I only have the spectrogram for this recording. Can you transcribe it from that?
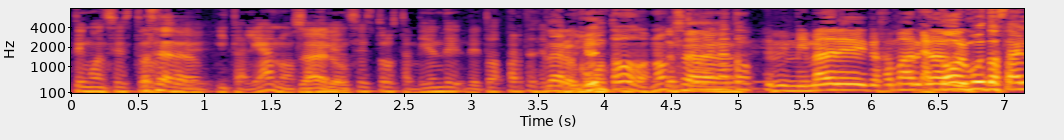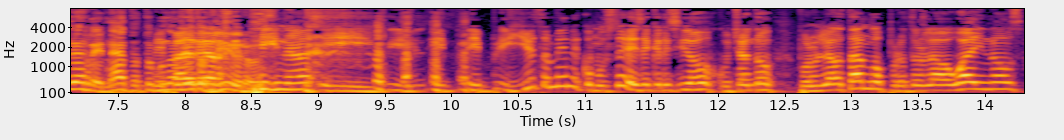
tengo ancestros O sea, eh, italianos, hay ancestros también de, de todas partes del Claro, Perú, yo como ent- todos, ¿no? o ¿Y tú, sea, Renato? Mi mi madre de Cajamarca. Ya todo el mundo sabe lo de Renato, todo el mi mundo padre lee de los libros. Argentina y, y- y- y- y yo también, como ustedes, he crecido escuchando por un lado tangos, por otro lado guainos,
